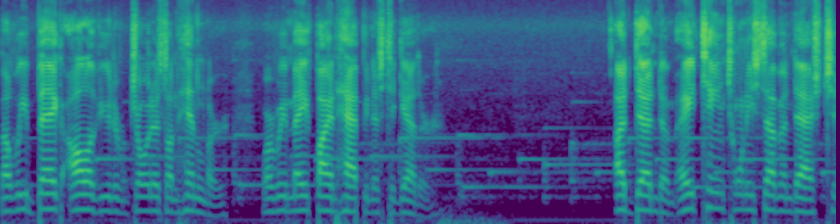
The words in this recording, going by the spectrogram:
but we beg all of you to join us on Hyndler, where we may find happiness together. Addendum 1827-2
